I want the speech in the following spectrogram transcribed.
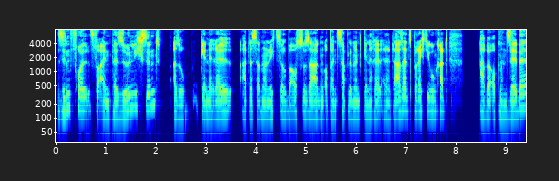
sinnvoll für einen persönlich sind also generell hat das aber nichts darüber auszusagen, ob ein Supplement generell eine Daseinsberechtigung hat. Aber ob man selber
